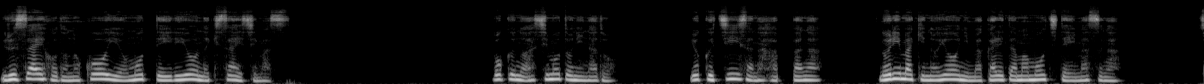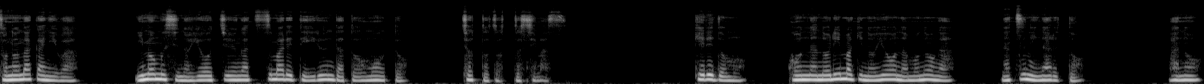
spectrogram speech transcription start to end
うるさいほどの好意を持っているような気さえします。僕の足元になど、よく小さな葉っぱが海苔巻きのように巻かれたまま落ちていますが、その中には芋虫の幼虫が包まれているんだと思うと、ちょっとぞっとします。けれども、こんな海苔巻きのようなものが夏になると、あの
